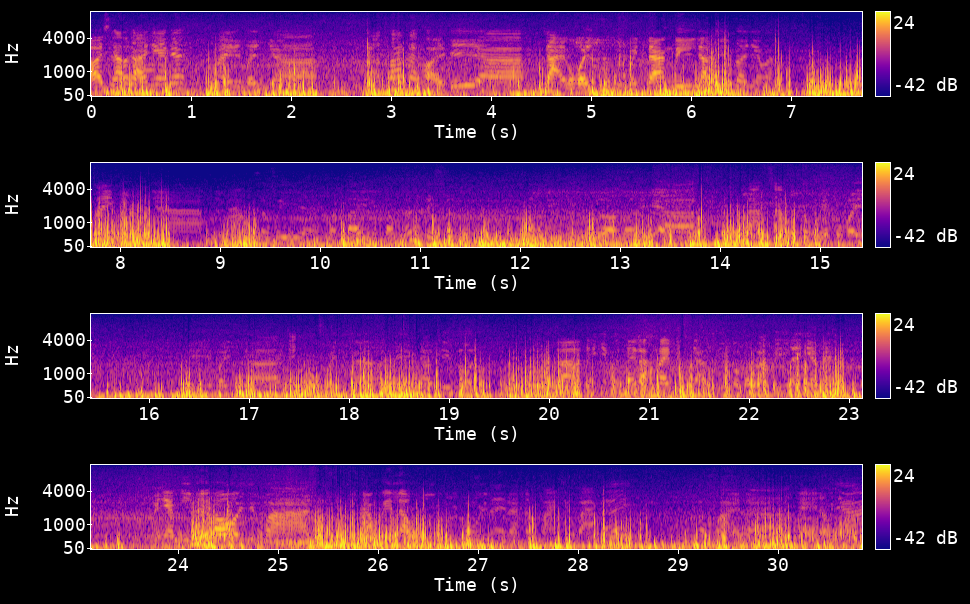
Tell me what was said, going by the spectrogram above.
Rồi xin chào tất cả anh em nhé. Hôm nay mình uh, đã thoát ra khỏi cái uh, trại của mình. Mình đang đi ra chim đây anh em ạ Hôm nay mình uh, tự áo sơ mi, quần tây trông rất lịch sự Thì mình vừa mới uh, làm xong công việc của mình Thì mình uh, tranh thủ mình uh, đi giao chim luôn uh, Thì anh em thấy là hôm nay mình giao chim của con gà Mỹ này anh em này Anh em nhìn thấy thôi nhưng mà trong cái lồng nhìn cùi cùi này là vài triệu bạc đấy không phải là rẻ đâu nhá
